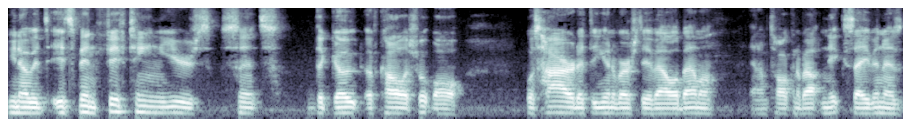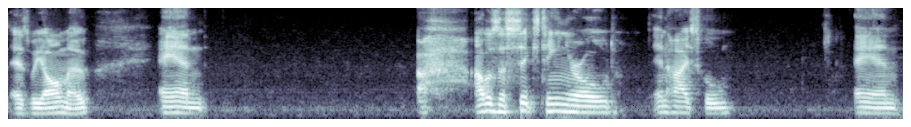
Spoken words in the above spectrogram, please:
you know it's it's been 15 years since the goat of college football was hired at the University of Alabama, and I'm talking about Nick Saban, as as we all know, and uh, I was a 16 year old in high school, and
